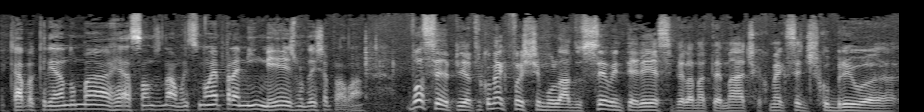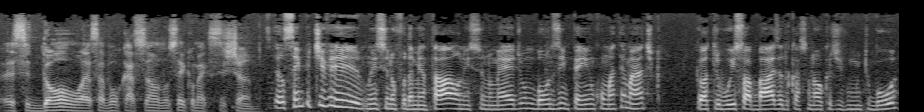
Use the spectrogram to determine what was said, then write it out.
Acaba criando uma reação de, não, isso não é para mim mesmo, deixa para lá. Você, Pietro, como é que foi estimulado o seu interesse pela matemática? Como é que você descobriu uh, esse dom, essa vocação? Não sei como é que se chama. Eu sempre tive no ensino fundamental, no ensino médio, um bom desempenho com matemática. Eu atribuo isso à base educacional que eu tive muito boa.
